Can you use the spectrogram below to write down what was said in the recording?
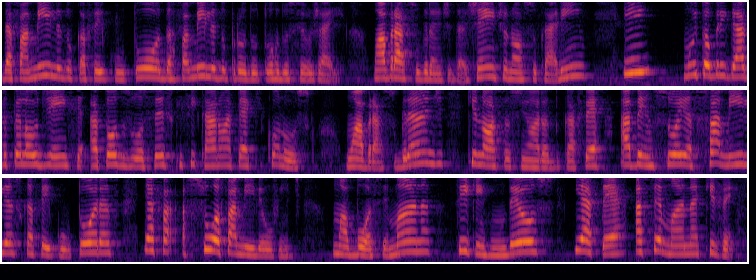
da família do cafeicultor, da família do produtor do seu Jair. Um abraço grande da gente, o nosso carinho e muito obrigado pela audiência a todos vocês que ficaram até aqui conosco. Um abraço grande, que Nossa Senhora do Café abençoe as famílias cafeicultoras e a, fa a sua família ouvinte. Uma boa semana, fiquem com Deus e até a semana que vem.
